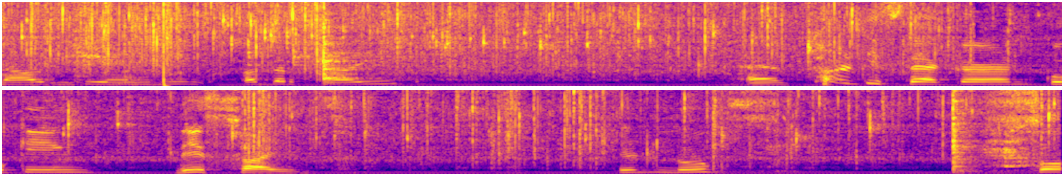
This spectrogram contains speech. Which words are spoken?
Now changing other side and 30 second cooking this side it looks so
